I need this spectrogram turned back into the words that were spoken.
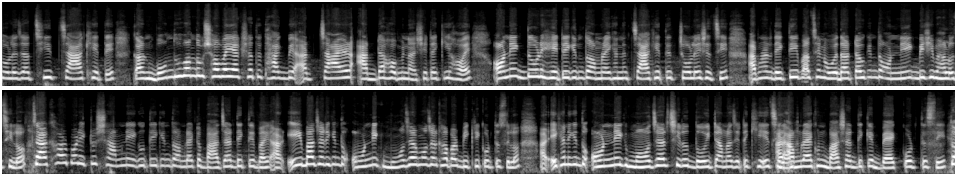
চলে যাচ্ছি চা খেতে কারণ বন্ধু বান্ধব সবাই একসাথে থাকবে আর চায়ের আড্ডা হবে না সেটা কি হয়? অনেক দূর হেঁটে কিন্তু আমরা এখানে চা খেতে চলে এসেছি। আপনারা দেখতেই পাচ্ছেন ওয়েদারটাও কিন্তু অনেক বেশি ভালো ছিল। চা খাওয়ার পর একটু সামনে এগোতেই কিন্তু আমরা একটা বাজার দেখতে পাই আর এই বাজারে কিন্তু অনেক মজার মজার খাবার বিক্রি করতেছিল। আর এখানে কিন্তু অনেক মজার ছিল দইটা আমরা যেটা খেয়েছি আর আমরা এখন বাসার দিকে ব্যাক করতেছি। তো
